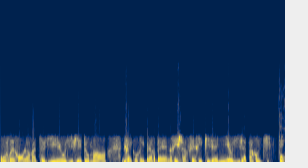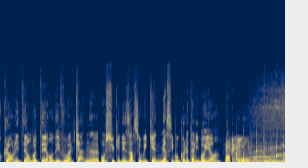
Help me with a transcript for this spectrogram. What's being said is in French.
ouvriront leur atelier, Olivier Domain, Grégory Berben, Richard Ferry-Pisani, Olivia Parodi. Pour clore l'été en beauté, rendez-vous à Cannes au Suquet des Arts ce week-end. Merci beaucoup Nathalie Boyer. Merci.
